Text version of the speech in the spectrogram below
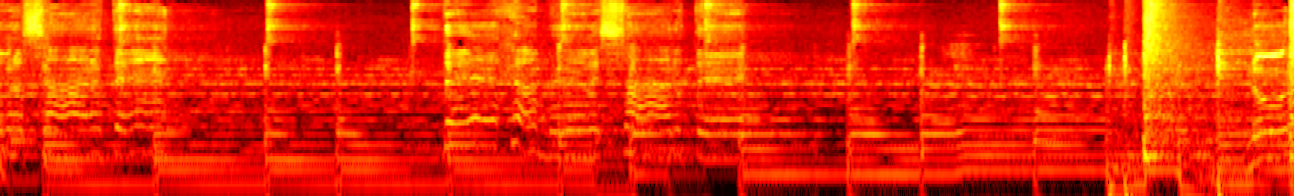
abrazarte, déjame besarte. Luna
